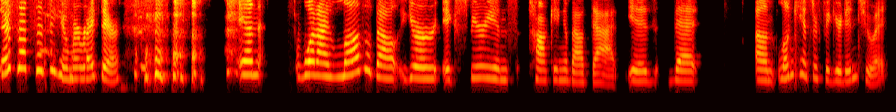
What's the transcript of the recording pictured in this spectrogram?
there's that sense of humor right there. and what I love about your experience talking about that is that um, lung cancer figured into it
